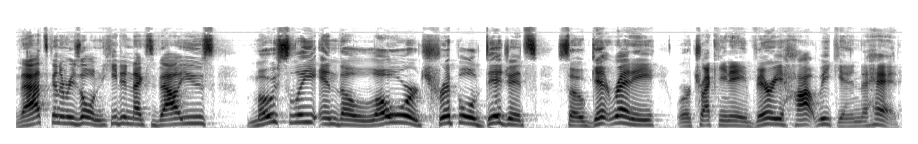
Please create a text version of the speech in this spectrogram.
that's going to result in heat index values mostly in the lower triple digits. So get ready, we're tracking a very hot weekend ahead.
